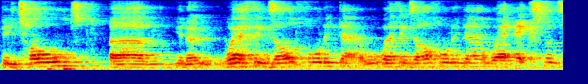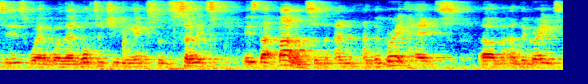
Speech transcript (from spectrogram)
be told, um, you know, where things aren't falling down, where things are falling down, where excellence is, where, where they're not achieving excellence. So it's it's that balance, and and, and the great heads um, and the great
